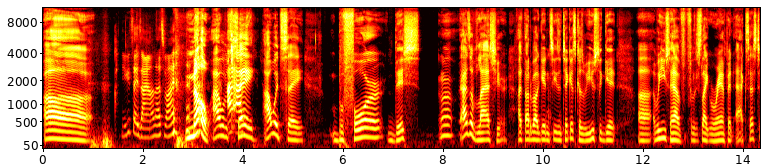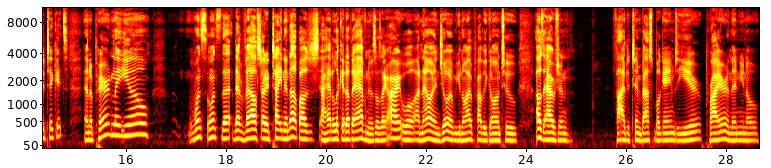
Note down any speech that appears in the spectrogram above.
Uh, You could say Zion. That's fine. no, I would I- I- say I would say before this, uh, as of last year, I thought about getting season tickets because we used to get, uh, we used to have just like rampant access to tickets, and apparently, you know. Once once that, that valve started tightening up, I was just I had to look at other avenues. I was like, all right, well, I, now I enjoy them. You know, I've probably gone to, I was averaging five to ten basketball games a year prior, and then you know,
